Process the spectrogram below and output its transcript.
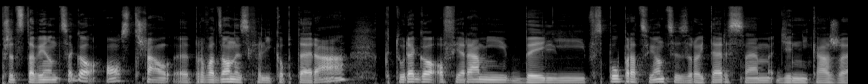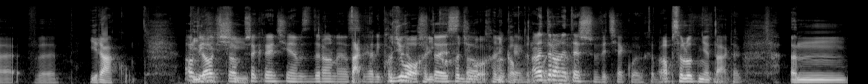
przedstawiającego ostrzał prowadzony z helikoptera, którego ofiarami byli współpracujący z Reutersem dziennikarze w Iraku. Piloci... O, to przekręciłem z drona tak, z helikoptera. Chodziło o, helik chodziło o helikopter. Okay. Ale drony też wyciekły chyba. Absolutnie tak. tak. Um,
